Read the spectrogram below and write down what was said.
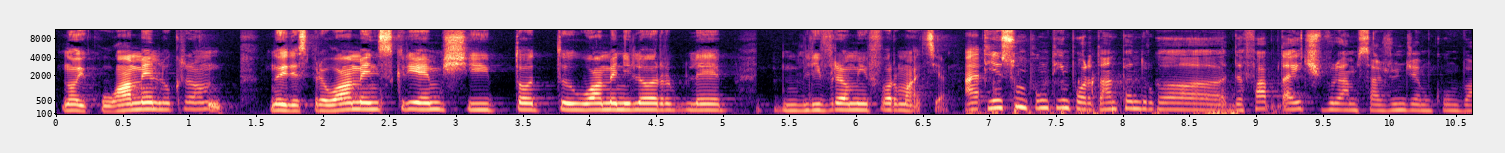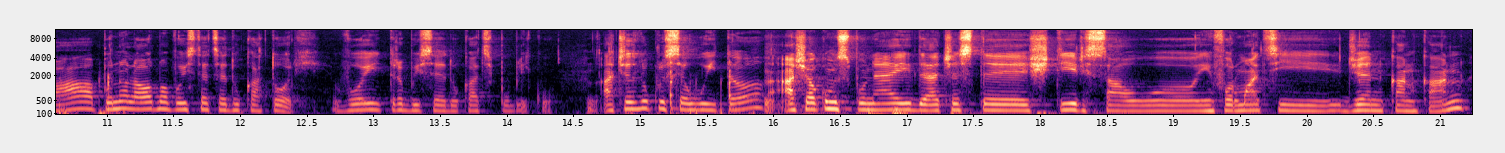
noi cu oameni lucrăm, noi despre oameni scriem și tot oamenilor le livrăm informația. A atins un punct important pentru că, de fapt, aici vreau să ajungem cumva. Până la urmă, voi sunteți educatori. Voi trebuie să educați publicul. Acest lucru se uită, așa cum spuneai de aceste știri sau uh, informații gen can-can,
